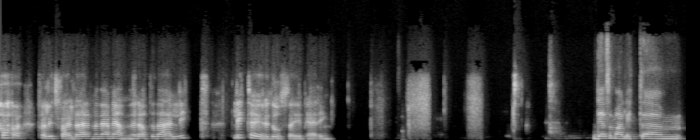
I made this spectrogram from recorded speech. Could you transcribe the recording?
tar litt feil der. Men jeg mener at det er litt, litt høyere dose i p-ring. Det som er litt um,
